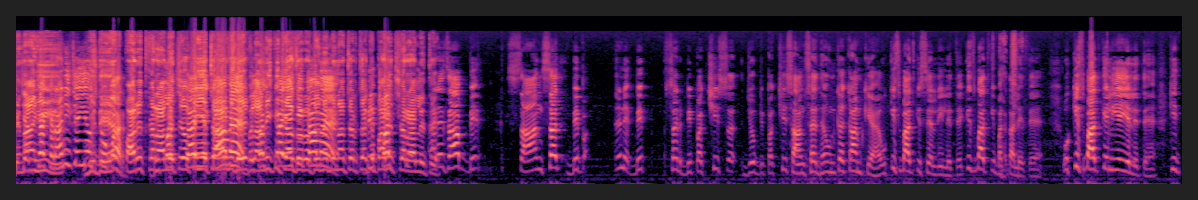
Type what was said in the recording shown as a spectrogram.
बिना ही करानी चाहिए उसके ऊपर। पारित करा लेते हो तो ये चार विधेयक लाने की क्या ज़रूरत है? बिना चर्चा के पारित करा लेते अरे साहब सांसद नहीं सर विपक्षी जो विपक्षी सांसद हैं उनका काम क्या है? वो किस बात की सैलरी लेते हैं? किस बात की भत्ता अच्छा। लेते हैं? वो किस बात के लिए ये लेते हैं? कि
